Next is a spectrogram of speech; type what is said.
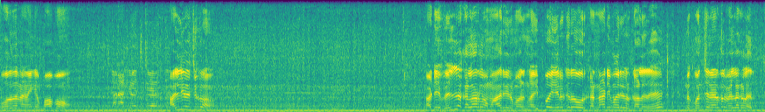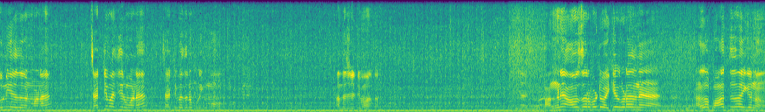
போதும் நினைக்க பார்ப்போம். அள்ளி வச்சுக்கோ. அப்படியே வெள்ளை கலரில் மாறிடும் பாருங்களா இப்போ இருக்கிற ஒரு கண்ணாடி மாதிரி ஒரு கலரு இன்னும் கொஞ்ச நேரத்தில் வெள்ளை கலர் துணி எது வேணுமாண்ணே? சட்டி மாற்றிடுமாண்ணே சட்டி மாற்றினா பிடிக்குமோ? அந்த சட்டி மாற்றணும் அங்கனே அவசரப்பட்டு வைக்கக்கூடாதுண்ணே. நல்லா பார்த்து தான் வைக்கணும்.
